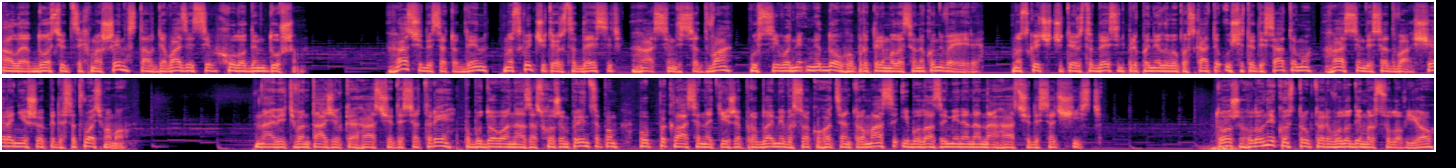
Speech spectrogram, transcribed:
Але досвід цих машин став для вазівців холодним душем. ГАЗ-61, Москвич 410, ГАЗ-72 усі вони недовго протрималися на конвеєрі. Москвич 410 припинили випускати у 60-му, ГАЗ-72 ще раніше у 58-му. Навіть вантажівка ГАЗ-63, побудована за схожим принципом, обпеклася на тій же проблемі високого центру маси і була замінена на ГАЗ-66. Тож головний конструктор Володимир Соловйов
